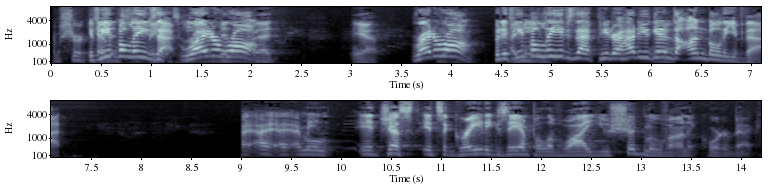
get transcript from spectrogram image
I'm sure if he believes that, right or wrong, that, yeah, Right or yeah. wrong. But if I he mean, believes that, Peter, how do you get yeah. him to unbelieve that? I, I, I mean, it just it's a great example of why you should move on at quarterback.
